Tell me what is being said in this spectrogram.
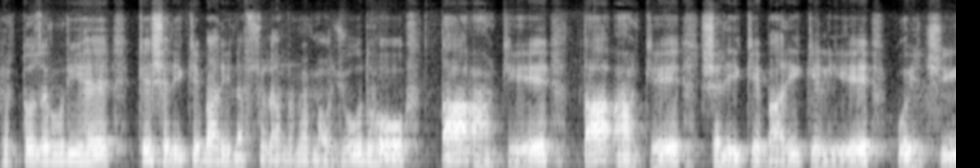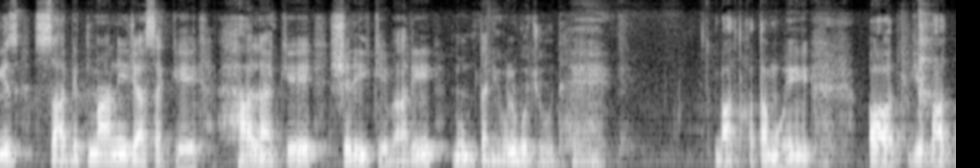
फिर तो ज़रूरी है कि शरीक बारी नफ्सुलम्र में मौजूद हो, ता आके ता आके शरीक बारी के लिए कोई चीज़ साबित मानी जा सके। हालाँकि शरीक बारी मुमतनी वजूद है। बात ख़त्म हुई और ये बात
